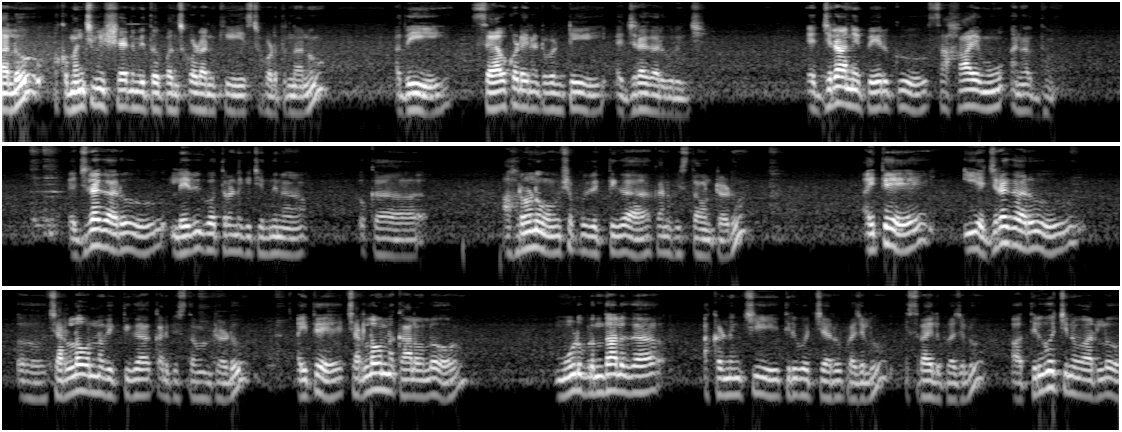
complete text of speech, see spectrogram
వందనాలు. ఒక మంచి విషయాన్ని మీతో పంచుకోవడానికి ఇష్టపడుతున్నాను. అది సేవకుడైనటువంటి ఎజ్రా గారి గురించి. ఎజ్రా అనే పేరుకు సహాయము అని అర్థం. ఎజ్రా గారు లేవి గోత్రానికి చెందిన ఒక అహరోను వంశపు వ్యక్తిగా కనిపిస్తూ ఉంటాడు. అయితే ఈ ఎజ్రా గారు చెరలో ఉన్న వ్యక్తిగా కనిపిస్తూ ఉంటాడు. అయితే చెరలో ఉన్న కాలంలో మూడు బృందాలుగా అక్కడి నుంచి తిరిగి వచ్చారు ప్రజలు ఇస్రాయేల్ ప్రజలు. ఆ తిరిగి వచ్చిన వారిలో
